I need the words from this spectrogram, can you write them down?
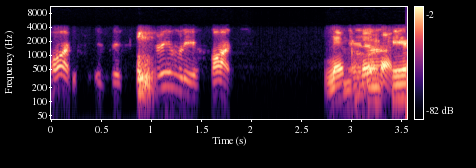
hot. It's extremely hot. Net- Yes, Nathan, okay.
